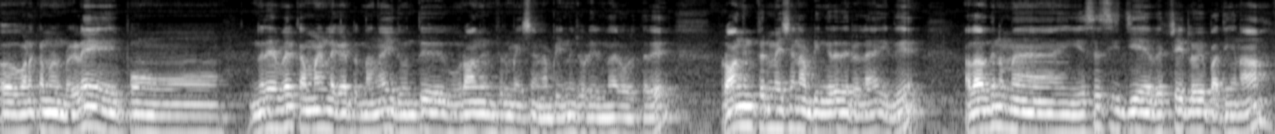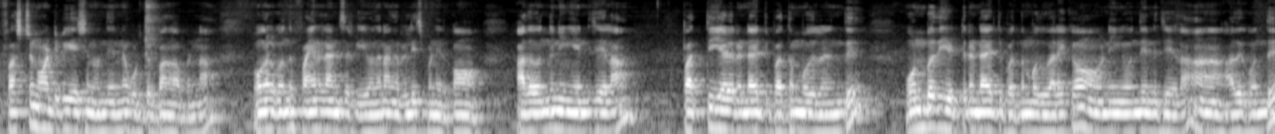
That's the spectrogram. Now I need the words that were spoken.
வணக்கம் நண்பர்களே. இப்போ நிறைய பேர் கமெண்டில் கேட்டிருந்தாங்க இது வந்து ராங் இன்ஃபர்மேஷன் அப்படின்னு சொல்லியிருந்தார் ஒருத்தர். ராங் இன்ஃபர்மேஷன் அப்படிங்கிறது இல்லை இது. அதாவது நம்ம எஸ்எஸ்சிஜிஏ வெப்சைட்டில் போய் பார்த்தீங்கன்னா ஃபஸ்ட்டு நோட்டிஃபிகேஷன் வந்து என்ன கொடுத்துருப்பாங்க அப்படின்னா உங்களுக்கு வந்து ஃபைனல் ஆன்சர் கீ வந்து நாங்கள் ரிலீஸ் பண்ணியிருக்கோம் அதை வந்து நீங்கள் என்ன செய்யலாம்? பத்து ஏழு ரெண்டாயிரத்தி பத்தொம்போதுலேருந்து ஒன்பது எட்டு ரெண்டாயிரத்தி பத்தொம்போது வரைக்கும் நீங்கள் வந்து என்ன செய்யலாம்? அதுக்கு வந்து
